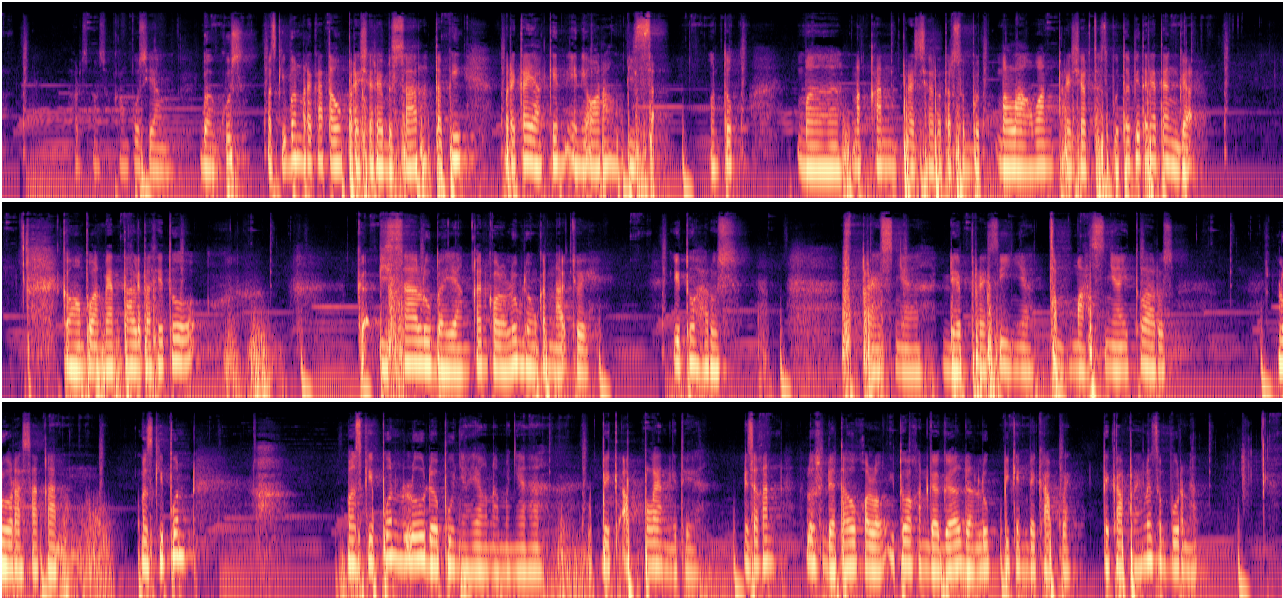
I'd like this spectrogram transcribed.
harus masuk kampus yang bagus. Meskipun mereka tahu pressure-nya besar tapi mereka yakin ini orang bisa untuk menekan pressure tersebut melawan pressure tersebut. Tapi ternyata enggak. Kemampuan mentalitas itu gak bisa lu bayangkan kalau lu belum kena cuy. Itu harus stresnya depresinya cemasnya itu harus lu rasakan. Meskipun meskipun lu udah punya yang namanya backup plan gitu ya. Misalkan lu sudah tahu kalau itu akan gagal dan lu bikin backup plan. Backup plan lu sempurna.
